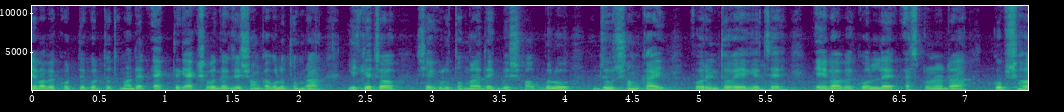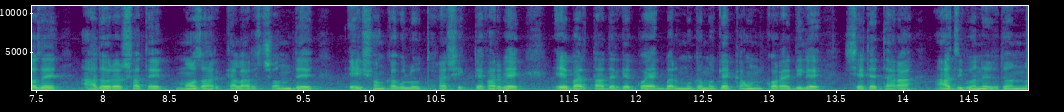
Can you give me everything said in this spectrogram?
এভাবে করতে করতে তোমাদের এক থেকে একশো পর্যন্ত যে সংখ্যাগুলো তোমরা লিখেছ, সেগুলো তোমরা দেখবে সবগুলো জোর সংখ্যায় পরিণত হয়ে গেছে। এভাবে করলে স্টুডেন্টরা খুব সহজে আদরের সাথে মজার খেলার ছন্দে এই সংখ্যাগুলো তারা শিখতে পারবে। এবার তাদেরকে কয়েকবার মুখে মুখে কাউন্ট করাই দিলে সেটা তারা আজীবনের জন্য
